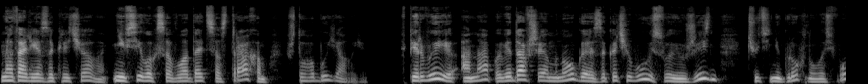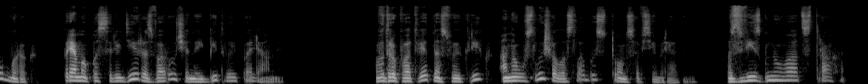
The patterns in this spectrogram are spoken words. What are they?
Наталья закричала, не в силах совладать со страхом, что обуял ее. Впервые она, повидавшая многое за кочевую свою жизнь, чуть не грохнулась в обморок прямо посреди развороченной битвой поляны. Вдруг в ответ на свой крик она услышала слабый стон совсем рядом. Взвизгнула от страха.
